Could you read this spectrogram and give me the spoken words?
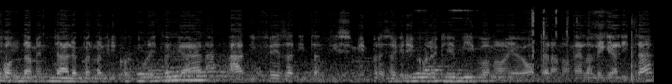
fondamentale per l'agricoltura italiana, a difesa di tantissime imprese agricole che vivono e operano nella legalità.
